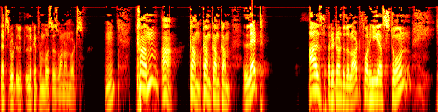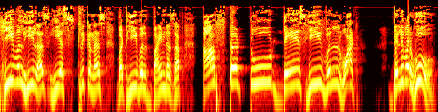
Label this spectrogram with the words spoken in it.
Let's look, look at from verses 1 onwards. Hmm? Come, ah, come, come, come, come. Let us return to the Lord for he has stone. He will heal us. He has stricken us, but he will bind us up. After two days he will what? Deliver who?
